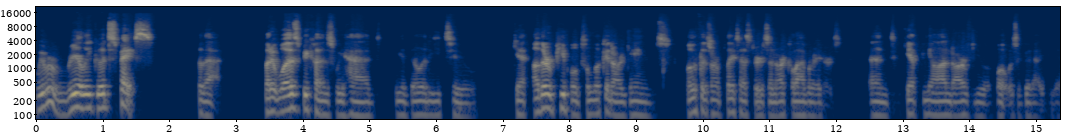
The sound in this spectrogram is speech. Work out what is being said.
we were really good space for that. But it was because we had the ability to get other people to look at our games, both as our playtesters and our collaborators, and get beyond our view of what was a good idea.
